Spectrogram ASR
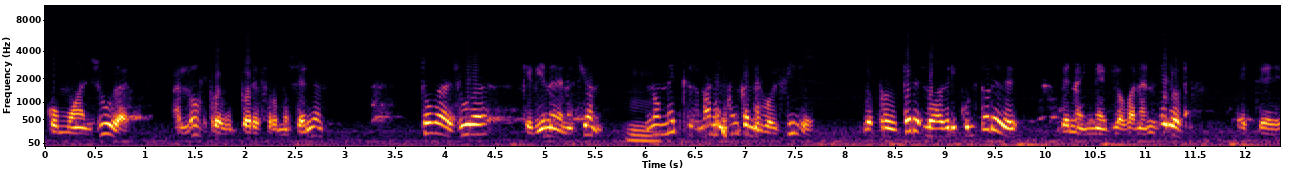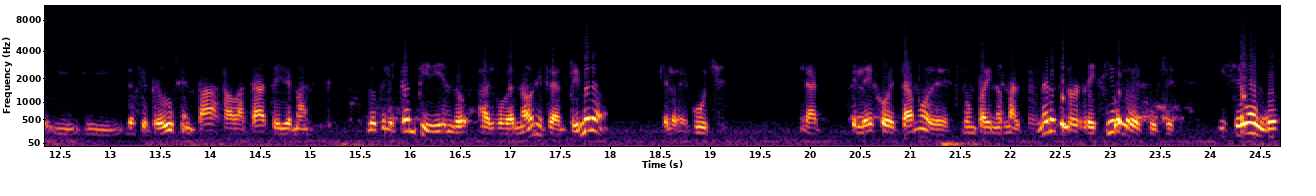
como ayuda a los productores formoseños toda ayuda que viene de Nación. Mm. No mete la mano nunca en el bolsillo. Los productores, los agricultores de, de Nainec, los bananeros este, y, los que producen papa, batata y demás, lo que le están pidiendo al gobernador es, primero, que los escuche. Mira, qué lejos estamos de, un país normal. Primero, que los reciba y los escuche. Y segundo,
